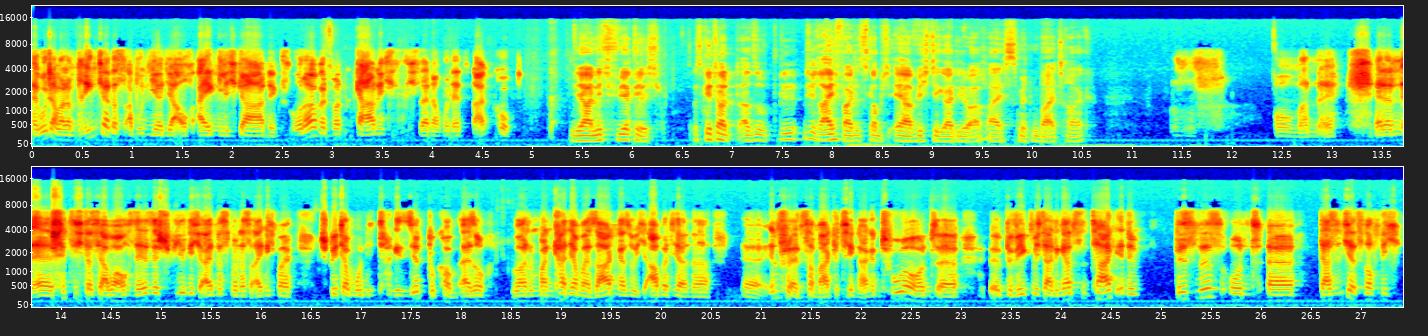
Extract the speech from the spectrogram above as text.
na gut, aber dann bringt ja das Abonnieren ja auch eigentlich gar nichts, oder? Wenn man gar nicht sich seine Abonnenten anguckt. Ja, nicht wirklich. Es geht halt, also die, die Reichweite ist, glaube ich, eher wichtiger, die du erreichst mit dem Beitrag. Oh Mann, ey. Ja, dann äh, schätze ich das ja aber auch sehr, sehr schwierig ein, dass man das eigentlich mal später monetarisiert bekommt. Also man, man kann ja mal sagen, also ich arbeite ja in einer äh, Influencer-Marketing-Agentur und äh, bewege mich da den ganzen Tag in dem Business und äh, da sind jetzt noch nicht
